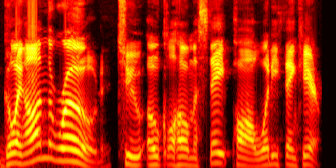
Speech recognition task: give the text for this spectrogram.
going on the road to Oklahoma State. Paul, what do you think here?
